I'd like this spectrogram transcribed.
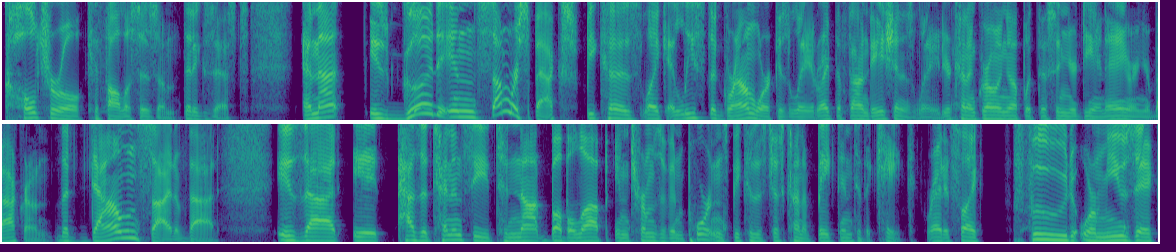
cultural Catholicism that exists. And that is good in some respects because like at least the groundwork is laid right? The foundation is laid. You're kind of growing up with this in your dna or in your background. The downside of that is that it has a tendency to not bubble up in terms of importance because it's just kind of baked into the cake right? It's like food or music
